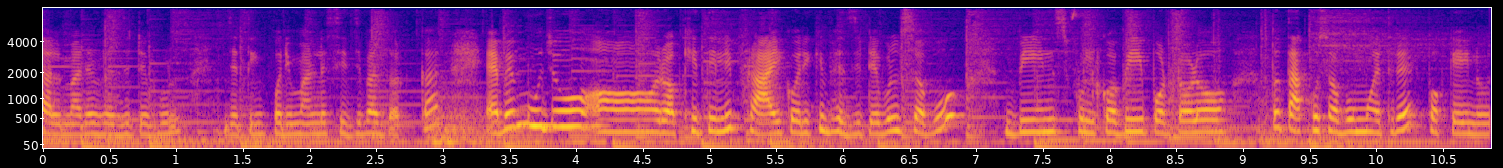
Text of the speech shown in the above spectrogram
डालमार भेजिटेबल जी परिमाण सीझा दरकार एवं मु जो रखी फ्राए करके भेजिटेबल सबू बीन्स फुलकोबी पटल तो ताकू सब मुझे पकई नौ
